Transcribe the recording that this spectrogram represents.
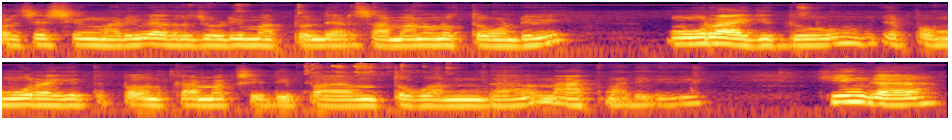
ಪರ್ಚೇಸಿಂಗ್ ಮಾಡೀವಿ. ಅದ್ರ ಜೋಡಿ ಮತ್ತೊಂದು ಎರಡು ಸಾಮಾನು ತೊಗೊಂಡಿವಿ. ಮೂರಾಗಿದ್ದು. ಯಪ್ಪ ಮೂರಾಗೈತಪ್ಪ ಒಂದು ಕಾಮಾಕ್ಷಿ ದೀಪ ಒಂದು ತೊಗೊಂಡ ನಾಲ್ಕು ಮಾಡಿದೀವಿ. ಹಿಂಗೆ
